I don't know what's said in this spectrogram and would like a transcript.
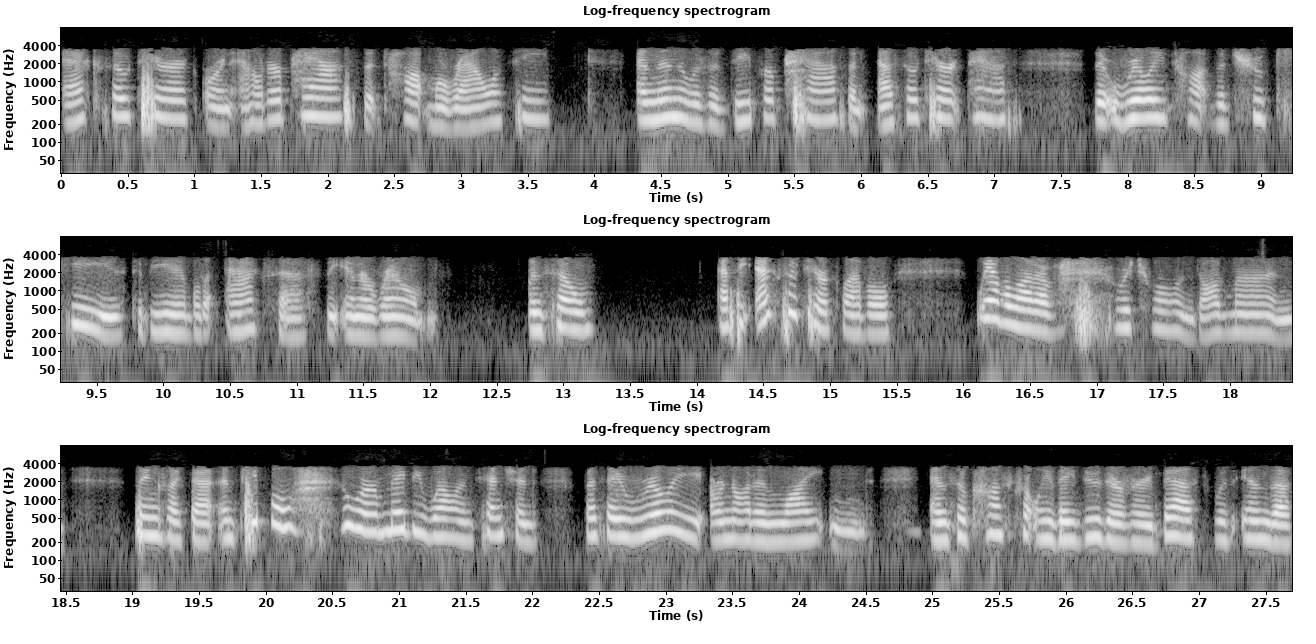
exoteric or an outer path that taught morality, and then there was a deeper path, an esoteric path that really taught the true keys to being able to access the inner realms. And so, at the exoteric level, we have a lot of ritual and dogma and things like that, and people who are maybe well intentioned, but they really are not enlightened. And so consequently they do their very best within the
